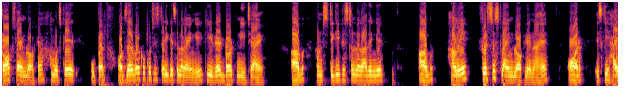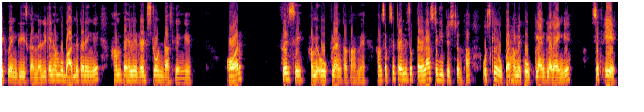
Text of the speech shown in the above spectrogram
टॉप स्लाइम ब्लॉक है, हम उसके ऊपर ऑब्जर्वर को कुछ इस तरीके से लगाएँगे कि रेड डॉट नीचे आए। अब हम स्टिकी पिस्टन लगा देंगे। अब हमें फिर से स्लाइम ब्लॉक लेना है और इसकी हाइट को इंक्रीज करना है। लेकिन हम वो बाद में करेंगे, हम पहले रेड स्टोन डस्ट लेंगे और फिर से हमें ओक प्लैंक का काम है। हम सबसे पहले जो पहला स्टिकी पिस्टल था, उसके ऊपर हम एक ओक प्लैंक लगाएँगे। सिर्फ़ एक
